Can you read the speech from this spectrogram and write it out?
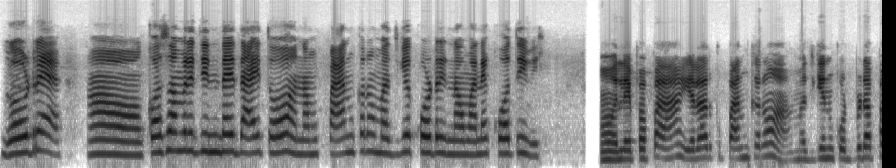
ಗೌಡ್ರೆ ಕೋಸಂಬರಿ ತಿಂದೈದಾಯ್ತು ನಮ್ ಪಾನ್ಕರು ಮಜ್ಜಿಗೆ ಕೊಡ್ರಿ ನಾವು ಮನೆ ಕೋತೀವಿ ಹ್ಞೂ ಲೇ ಪಾಪ ಎಲ್ಲರಿಗೂ ಪಾನ್ಕರು ಮಜ್ಜಿಗೆನು ಕೊಟ್ಬಿಡಪ್ಪ.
